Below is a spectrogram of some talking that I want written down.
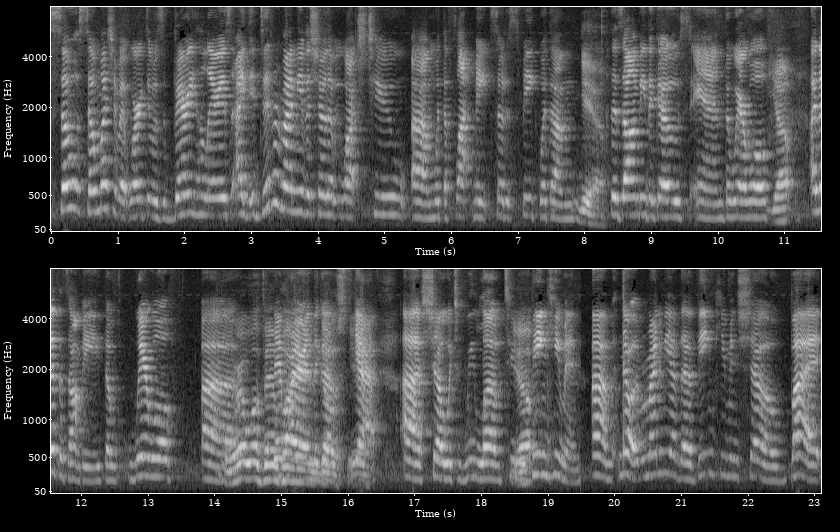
so so much of it worked. It was very hilarious. I it did remind me of the show that we watched too, um, with the flatmates, so to speak, with um Yeah. the zombie, the ghost, and the werewolf. Yep. Uh, not the zombie, the werewolf. Uh, The werewolf, vampire, and the ghost. Yeah. Uh, show which we love too. Yep. Being human. Um, no, it reminded me of the Being Human show, but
